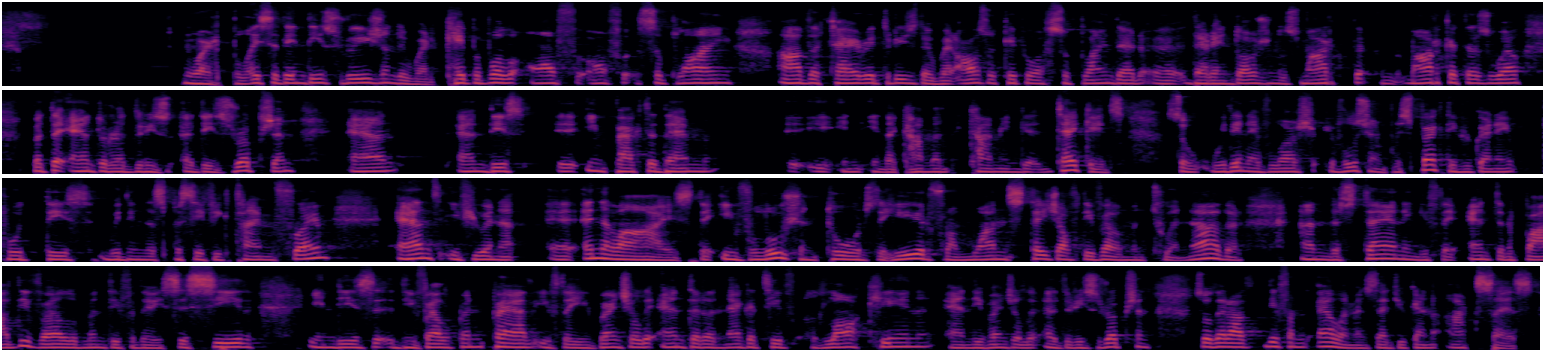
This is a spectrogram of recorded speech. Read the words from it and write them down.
were placed in this region. They were capable of, of supplying other territories. They were also capable of supplying their, uh, their endogenous market, market as well. But they entered a, dis a disruption and, and this uh, impacted them in, in the coming, coming decades. So within evolution, evolution perspective, you can put this within a specific time frame. And if you ana analyze the evolution towards the here from one stage of development to another, understanding if they enter path development, if they succeed in this development path, if they eventually enter a negative lock-in and eventually a disruption. So there are different elements that you can access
